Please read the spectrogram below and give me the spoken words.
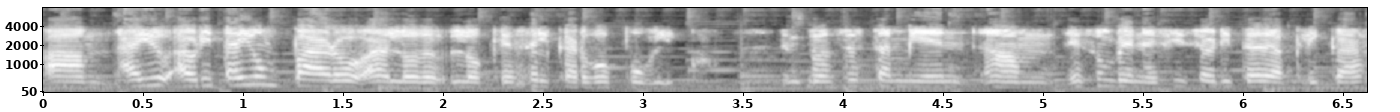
hay, ahorita hay un paro a lo, lo que es el cargo público. Entonces también es un beneficio ahorita de aplicar,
